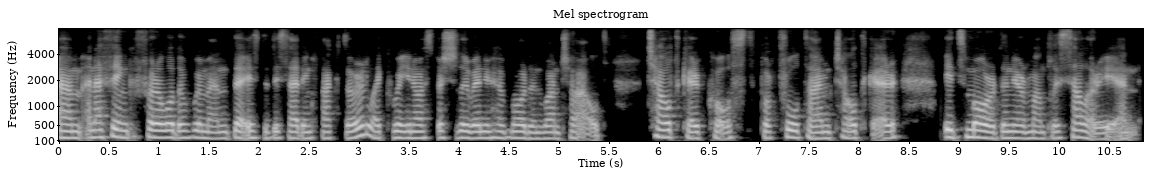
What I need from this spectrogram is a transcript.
Um, and I think for a lot of women, that is the deciding factor. Like, when, you know, especially when you have more than one child, childcare cost for full-time childcare it's more than your monthly salary. And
